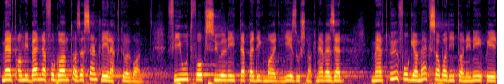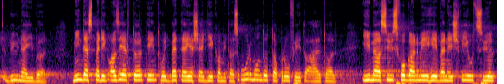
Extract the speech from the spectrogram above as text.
mert ami benne fogant, az a Szent Lélektől van. Fiút fog szülni, te pedig majd Jézusnak nevezed, mert ő fogja megszabadítani népét bűneiből. Mindez pedig azért történt, hogy beteljesedjék, amit az Úr mondott a proféta által. Íme a szűz fogan méhében és fiút szül,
